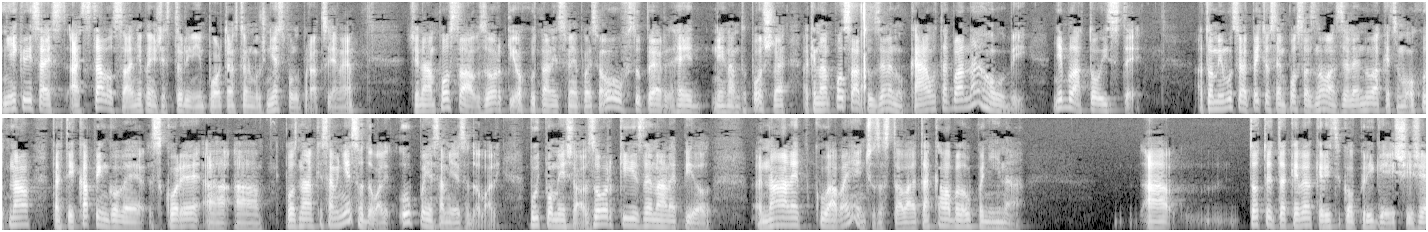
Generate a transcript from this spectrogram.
niekedy sa aj, aj stalo sa, nepoviem, že s ktorým importom, s ktorým už nespolupracujeme, že nám poslal vzorky, ochutnali sme, povedzme, oh, super, hej, nech nám to pošle. A keď nám poslal tú zelenú kávu, tak bola na houby. Nebola to isté. A to mi musel Peťo sem poslať znova zelenú a keď som ochutnal, tak tie cuppingové skore a, a poznámky sa mi nesodovali. Úplne sa mi nesodovali. Buď pomiešal vzorky, zle nalepil nálepku, alebo neviem, čo sa stalo, ale tá bola úplne iná. A toto je také veľké riziko pri gejši, že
